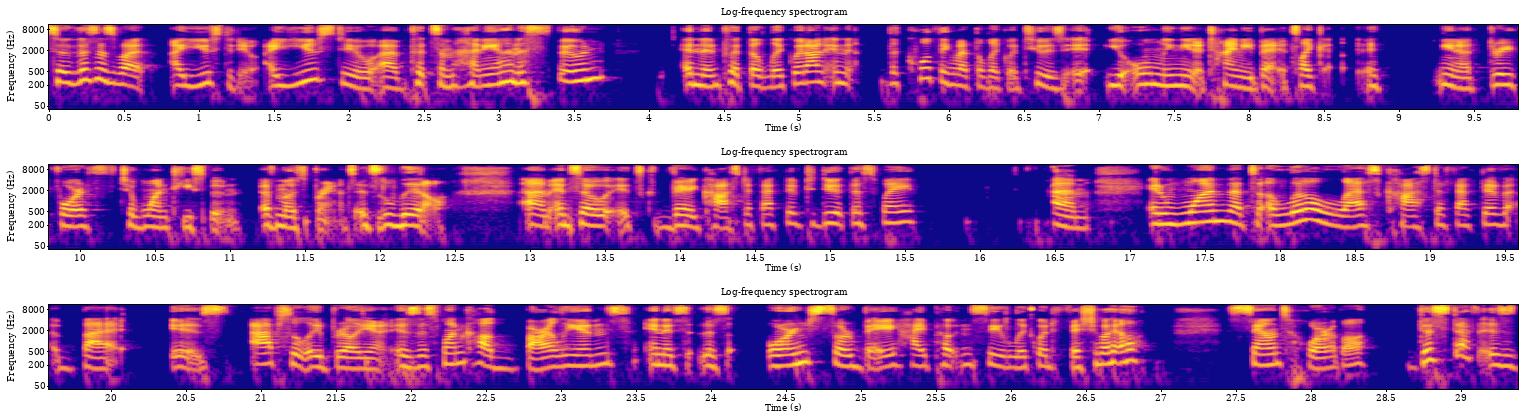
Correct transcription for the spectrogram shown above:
so this is what I used to do. I used to uh, put some honey on a spoon and then put the liquid on. And the cool thing about the liquid too is it, you only need a tiny bit. It's like it, you know three fourths to one teaspoon of most brands. It's little, um, and so it's very cost effective to do it this way. Um, and one that's a little less cost effective, but is absolutely brilliant is this one called Barlean's, and it's this orange sorbet high potency liquid fish oil. Sounds horrible. This stuff is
